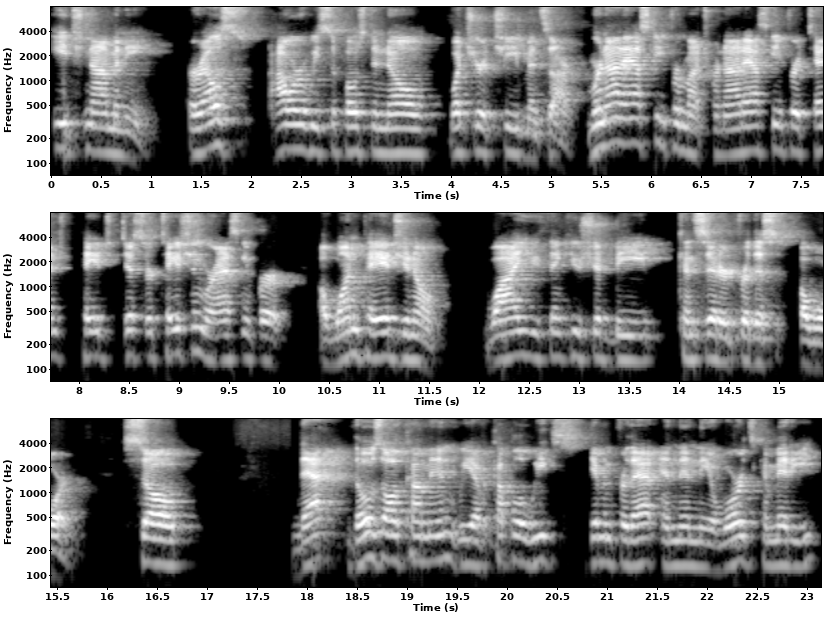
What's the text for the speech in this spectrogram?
each nominee, or else how are we supposed to know what your achievements are? We're not asking for much. We're not asking for a 10 page dissertation. We're asking for a one page, you know, why you think you should be considered for this award. So that those all come in. We have a couple of weeks given for that, and then the awards committee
